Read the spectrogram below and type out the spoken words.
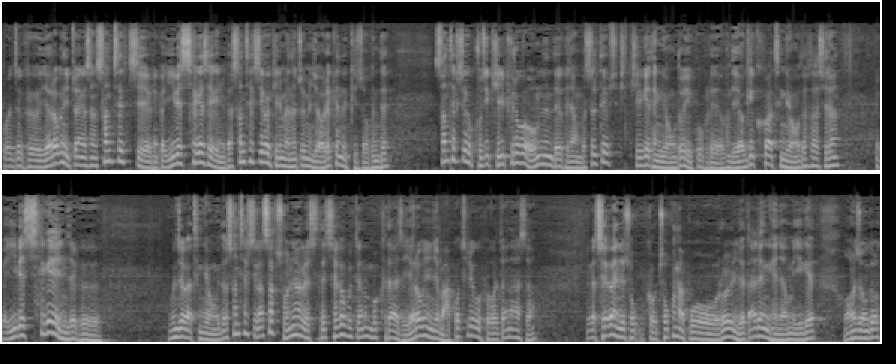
뭐 이제 그 여러분 입장에서는 선택지, 그러니까 203개 세개입니다. 선택지가 길면은 좀 이제 어렵게 느끼죠. 근데 선택지가 굳이 길 필요가 없는데 그냥 뭐 쓸데없이 길게 된 경우도 있고 그래요. 근데 여기 거 같은 경우도 사실은 그러니까 203개의 이제 그 문제 같은 경우에도 선택지가 썩 좋냐 그랬을 때 제가 볼 때는 뭐 그다지 여러분이 이제 맞고 틀리고 그걸 떠나서 그러니까 제가 이제 조, 그 조건 확보를 이제 따지는 개념은 이게 어느 정도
